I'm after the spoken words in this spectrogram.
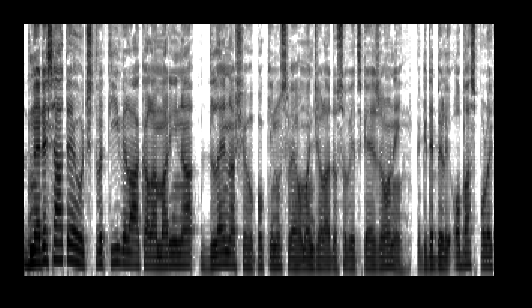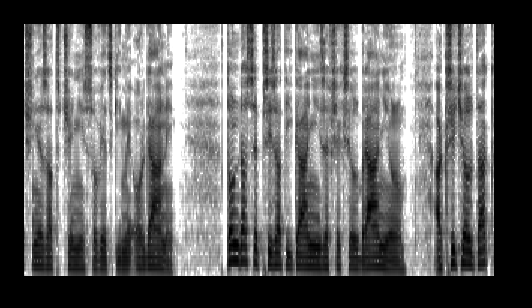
Dne 10.4. vylákala Marina dle našeho pokynu svého manžela do sovětské zóny, kde byli oba společně zatčeni sovětskými orgány. Tonda se při zatýkání ze všech sil bránil a křičel tak,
